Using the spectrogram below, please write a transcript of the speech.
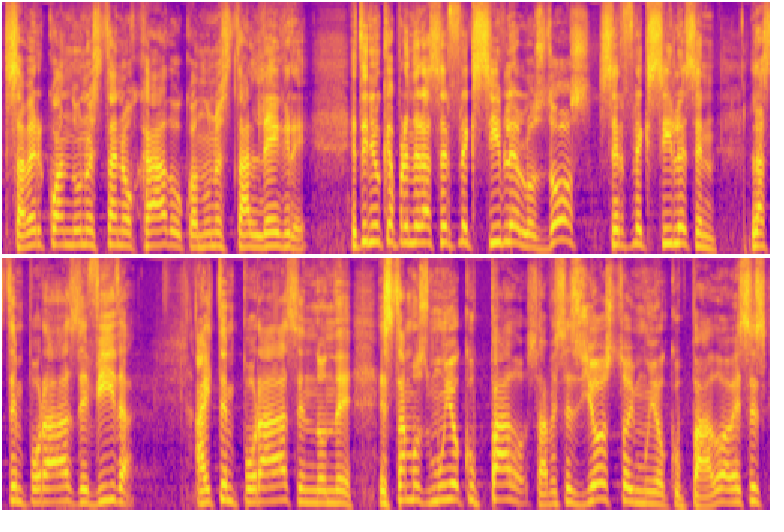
Saber cuando uno está enojado, cuando uno está alegre. He tenido que aprender a ser flexible los dos, ser flexibles en las temporadas de vida. Hay temporadas en donde estamos muy ocupados. A veces yo estoy muy ocupado, a veces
